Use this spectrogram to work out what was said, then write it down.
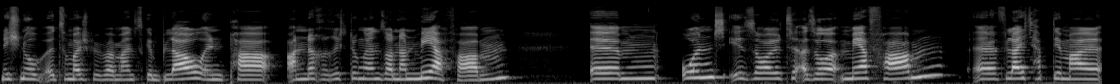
nicht nur äh, zum Beispiel bei meinem Skin blau in ein paar andere Richtungen, sondern mehr Farben. Ähm, und ihr sollt, also mehr Farben. Äh, vielleicht habt ihr mal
